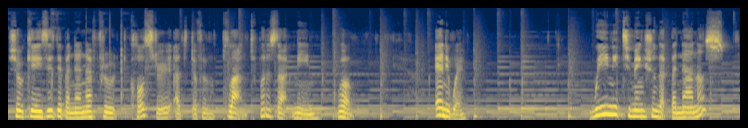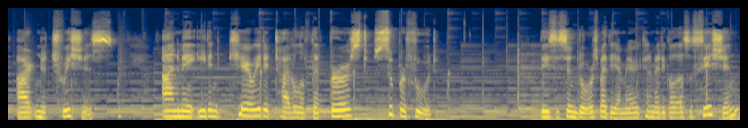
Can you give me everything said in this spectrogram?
showcases the banana fruit cluster at the top of a plant. What does that mean? Well, anyway, we need to mention that bananas are nutritious and may even carry the title of the first superfood. This is endorsed by the American Medical Association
